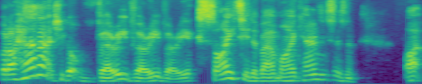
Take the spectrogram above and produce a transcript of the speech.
But I have actually got very, very, very excited about my accounting system. I,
